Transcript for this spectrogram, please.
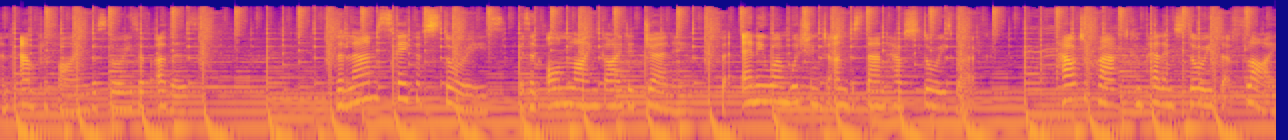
and amplifying the stories of others. The Landscape of Stories is an online guided journey for anyone wishing to understand how stories work, how to craft compelling stories that fly,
